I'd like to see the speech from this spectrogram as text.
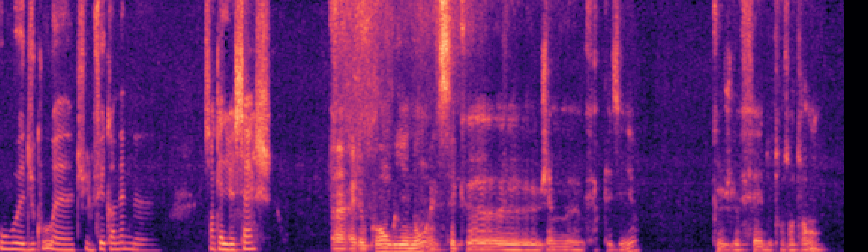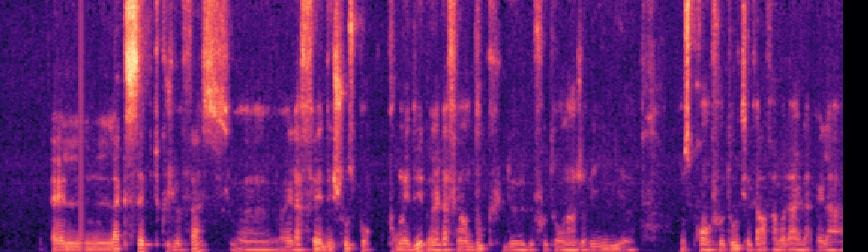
Ou euh, du coup, euh, tu le fais quand même sans qu'elle le sache? Elle est au courant, oui et non. Elle sait que j'aime me faire plaisir, que je le fais de temps en temps. Elle accepte que je le fasse. Euh, elle a fait des choses pour, pour m'aider. Elle a fait un book de, photos en lingerie. Euh, on se prend en photo, etc. Enfin voilà, elle a, elle a,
